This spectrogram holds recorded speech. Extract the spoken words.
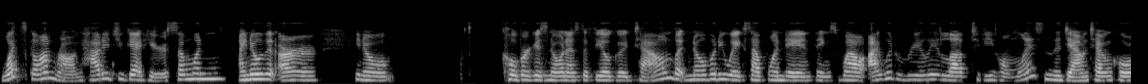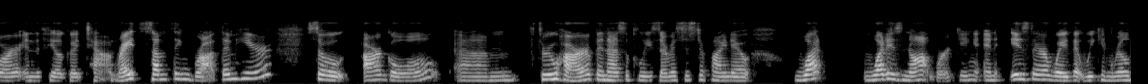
what's gone wrong. How did you get here? Someone i know that our you know Cobourg is known as the feel good town, but nobody wakes up one day and thinks, wow, I would really love to be homeless in the downtown core in the feel good town, right? Something brought them here. So, our goal um, through HARP and as a police service is to find out what what is not working and is there a way that we can re-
